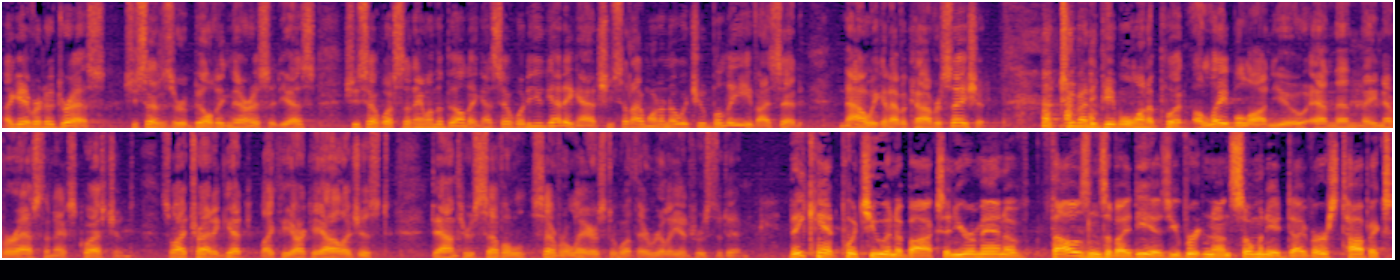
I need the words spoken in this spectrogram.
I gave her an address. She said, Is there a building there? I said, Yes. She said, What's the name of the building? I said, What are you getting at? She said, I want to know what you believe. I said, Now we can have a conversation. But too many people want to put a label on you and then they never ask the next question. So I try to get, like the archaeologist, down through several, several layers to what they're really interested in. They can't put you in a box, and you're a man of thousands of ideas. You've written on so many diverse topics.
